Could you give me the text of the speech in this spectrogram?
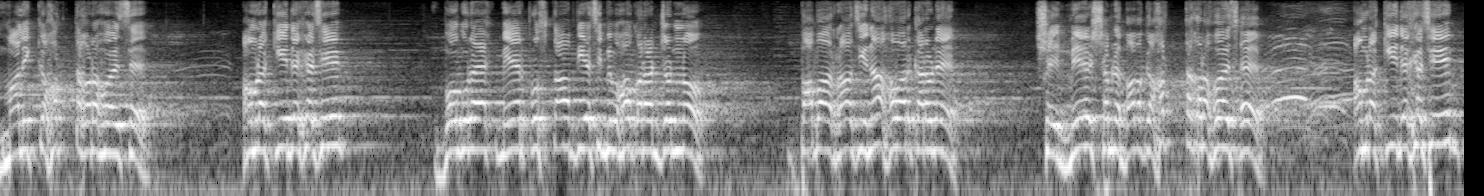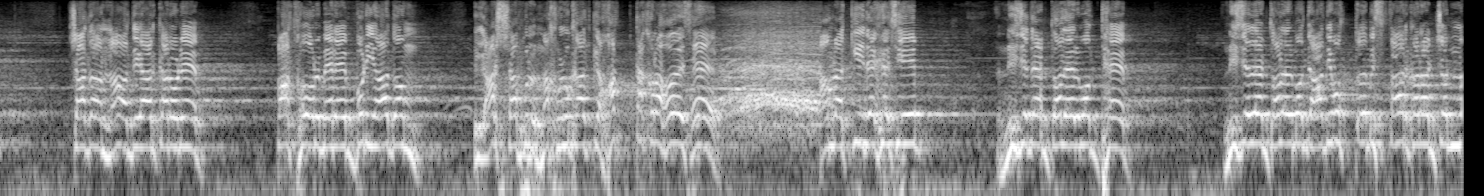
মালিককে হত্যা করা হয়েছে। আমরা কি দেখেছি? বগুড়া এক মেয়ের প্রস্তাব দিয়েছে বিবাহ করার জন্য। বাবা রাজি না হওয়ার কারণে সেই মেয়ের সামনে বাবাকে হত্যা করা হয়েছে। আমরা কি দেখেছি? চাঁদা না দেওয়ার কারণে পাথর মেরে বড়ি আদম এই আশরাফুল মখলুকাতকে হত্যা করা হয়েছে। আমরা কি দেখেছি? নিজেদের দলের মধ্যে, নিজেদের দলের মধ্যে আধিপত্য বিস্তার করার জন্য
